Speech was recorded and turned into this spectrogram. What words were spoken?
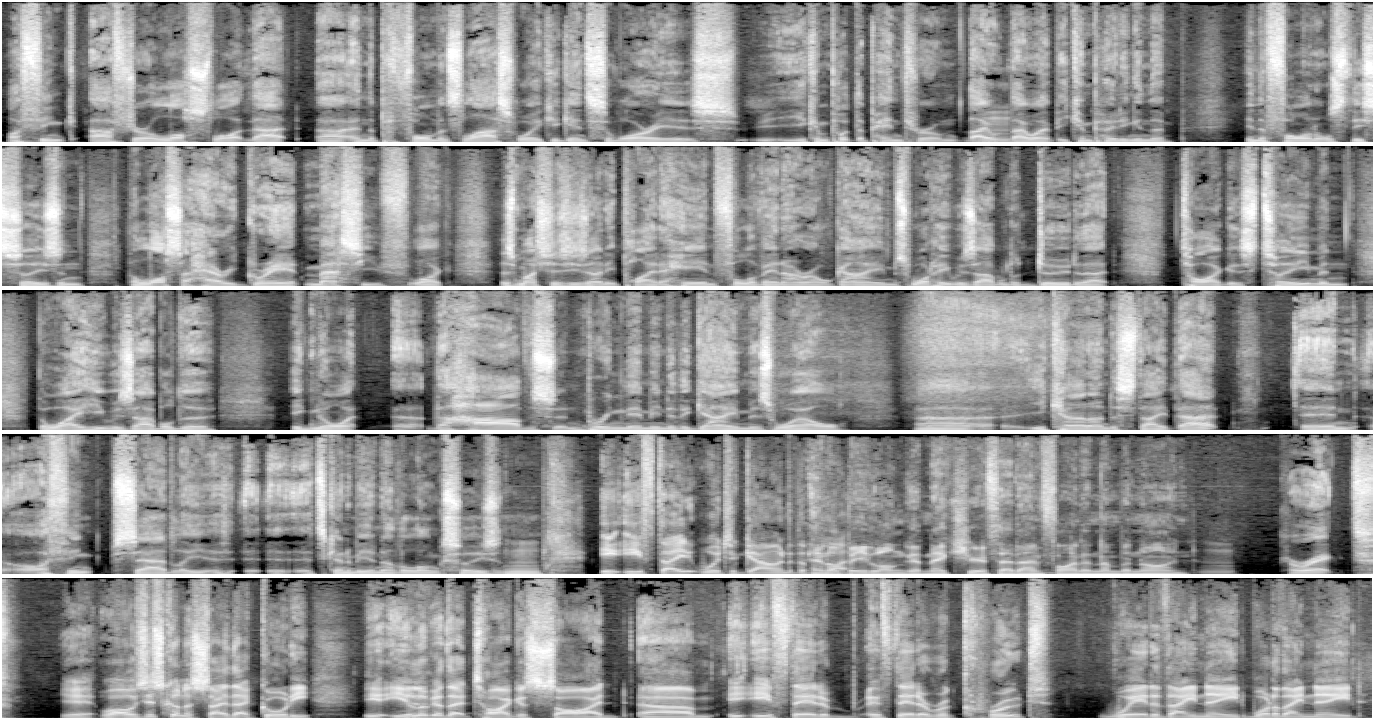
I think after a loss like that uh, and the performance last week against the Warriors, you can put the pen through them. They, Mm. they won't be competing in the in the finals this season. The loss of Harry Grant, massive. Like as much as he's only played a handful of NRL games, what he was able to do to that Tigers team and the way he was able to ignite uh, the halves and bring them into the game as well. Uh, you can't understate that. And I think, sadly, it- it- it's going to be another long season. I- If they were to go into the and it'll be longer next year if they don't find a number nine. Correct. Yeah, well, I was just going to say that, Gordy. You, you look at that Tigers side. Um, if they're to if they're to recruit, where do they need? What do they need?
